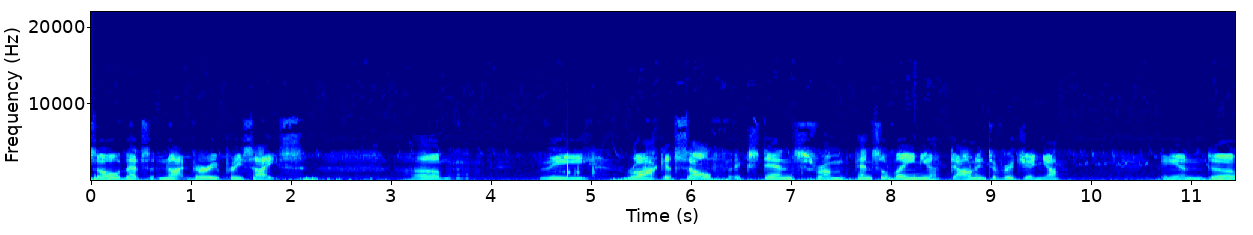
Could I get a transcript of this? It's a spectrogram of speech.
So that's not very precise. Um, the rock itself extends from Pennsylvania down into Virginia and uh,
